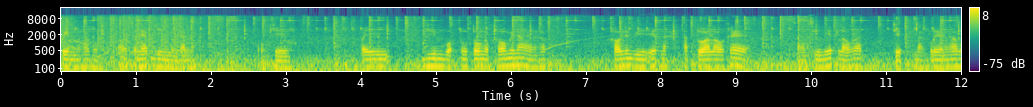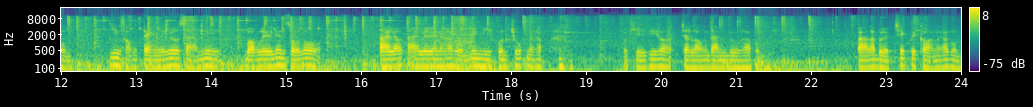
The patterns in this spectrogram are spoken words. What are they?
เป็นนะครับผมเอา snap ยิงเหมือนกันนะโอเค ไปยืนบวกตรงๆกับเขาไม่ได้นะครับ เขาเล่น VS นะ อัดตัวเราแค่3 4เมตรเราก็เจ็บหนักเลยนะครับผม ยิ่งของแต่งเลเวล3นี่บอกเลยเล่นโซโล่ตายแล้วตายเลยนะครับ ผมไม่มีคนชุบนะครับ โอเคพี่ก็จะลองดันดูครับผมปาระเบิดเช็คไปก่อนนะครับผม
